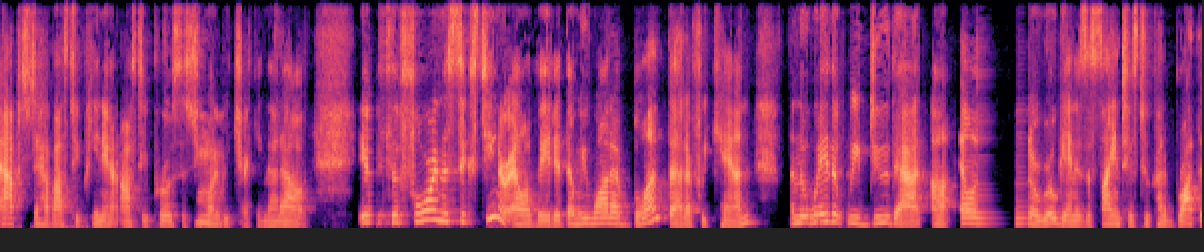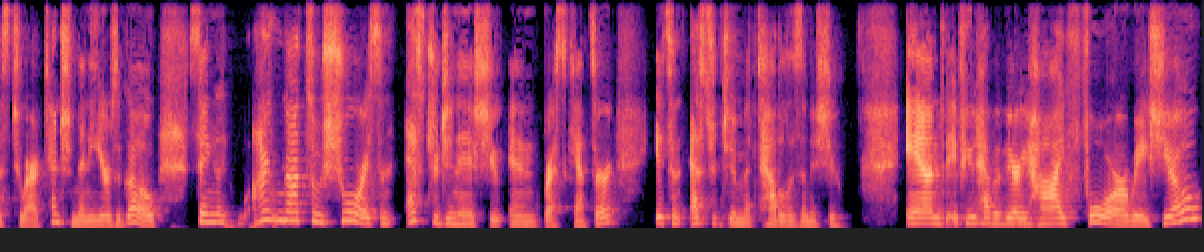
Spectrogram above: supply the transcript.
apt to have osteopenia and osteoporosis. You mm. want to be checking that out. If the four and the 16 are elevated, then we want to blunt that if we can. And the way that we do that, uh, Ellen Rogan is a scientist who kind of brought this to our attention many years ago, saying, I'm not so sure it's an estrogen issue in breast cancer, it's an estrogen metabolism issue. And if you have a very mm. high four ratio,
